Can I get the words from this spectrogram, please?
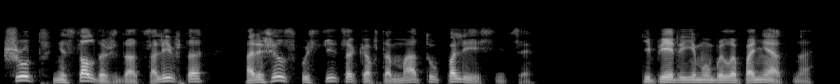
Шут не стал дожидаться лифта, а решил спуститься к автомату по лестнице. Теперь ему было понятно,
